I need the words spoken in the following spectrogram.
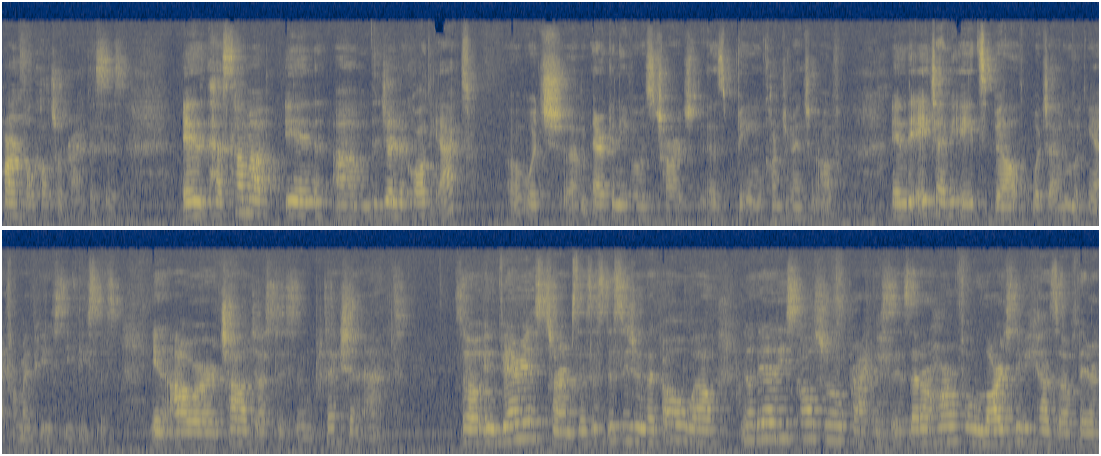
harmful cultural practices. It has come up in um, the Gender Equality Act, uh, which um, Eric Aniva was charged as being in contravention of, in the HIV/AIDS bill, which I'm looking at for my PhD thesis, in our Child Justice and Protection Act. So in various terms, there's this decision that, oh, well, you know, there are these cultural practices that are harmful largely because of their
